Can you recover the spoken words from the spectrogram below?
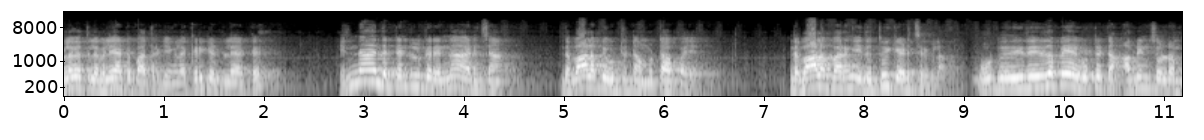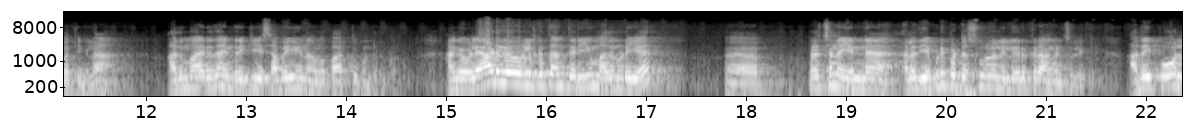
உலகத்தில் விளையாட்டு பார்த்துருக்கீங்களா? கிரிக்கெட் விளையாட்டு. என்ன இந்த டெண்டுல்கர் என்ன அடித்தான் இந்த பாலை போய் விட்டுட்டான் முட்டாப்பையை. இந்த பாலை பாருங்கள் இது தூக்கி அடிச்சிருக்கலாம். இது இதை போய் விட்டுட்டான் அப்படின்னு சொல்கிறோம் பார்த்தீங்களா அது மாதிரி தான் இன்றைக்கு சபையும் நாம் பார்த்து கொண்டிருக்கிறோம் அங்கே விளையாடுகிறவர்களுக்கு தான் தெரியும் அதனுடைய பிரச்சனை என்ன அல்லது எப்படிப்பட்ட சூழ்நிலையில் இருக்கிறாங்கன்னு சொல்லிட்டு. அதை போல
